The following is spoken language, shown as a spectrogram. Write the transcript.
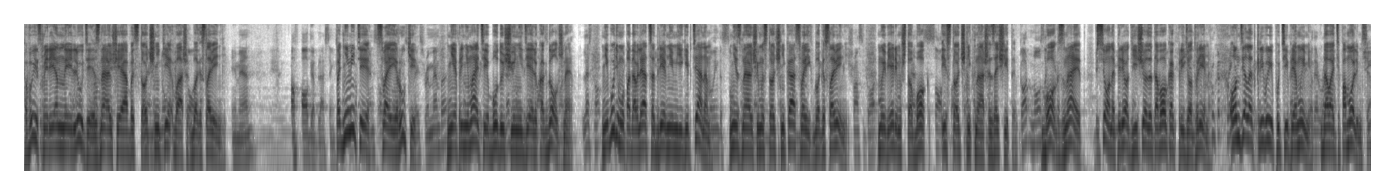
Вы смиренные люди, знающие об источнике ваших благословений. Поднимите свои руки, не принимайте будущую неделю как должное. Не будем уподавляться древним египтянам, не знающим источника своих благословений. Мы верим, что Бог — источник нашей защиты. Бог знает все наперед еще до того, как придет время. Он делает кривые пути прямыми. Давайте помолимся.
